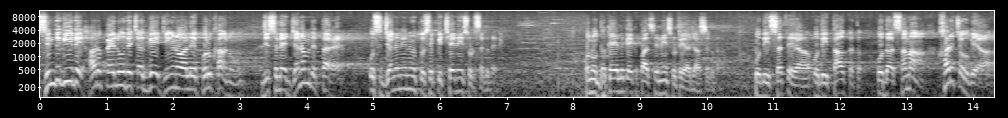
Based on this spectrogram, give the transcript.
ਜ਼ਿੰਦਗੀ ਦੇ ਹਰ ਪਹਿਲੂ ਦੇ ਚ ਅੱਗੇ ਜੀਣ ਵਾਲੇ ਪੁਰਖਾਂ ਨੂੰ, ਜਿਸ ਨੇ ਜਨਮ ਦਿੱਤਾ ਹੈ ਉਸ ਜਨਨੀ ਨੂੰ ਤੁਸੀਂ ਪਿੱਛੇ ਨਹੀਂ ਸੁੱਟ ਸਕਦੇ ਉਹਨੂੰ ਧਕੇਲ ਕੇ ਇੱਕ ਪਾਸੇ ਨਹੀਂ ਸੁੱਟਿਆ ਜਾ ਸਕਦਾ ਉਹਦੀ ਸਤਿਆ ਉਹਦੀ ਤਾਕਤ ਉਹਦਾ ਸਮਾਂ ਖਰਚ ਹੋ ਗਿਆ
